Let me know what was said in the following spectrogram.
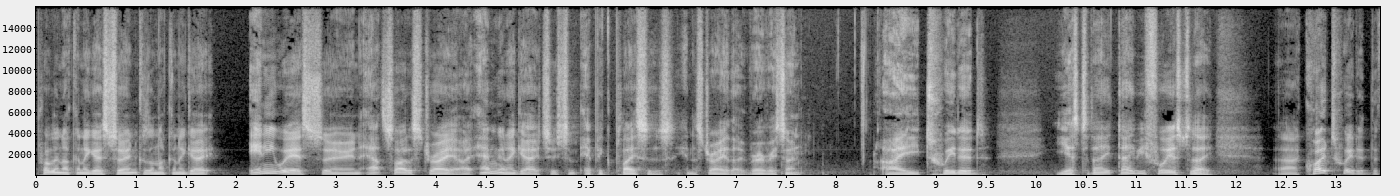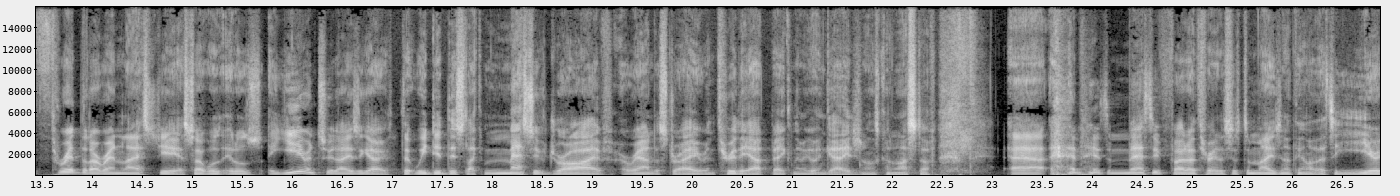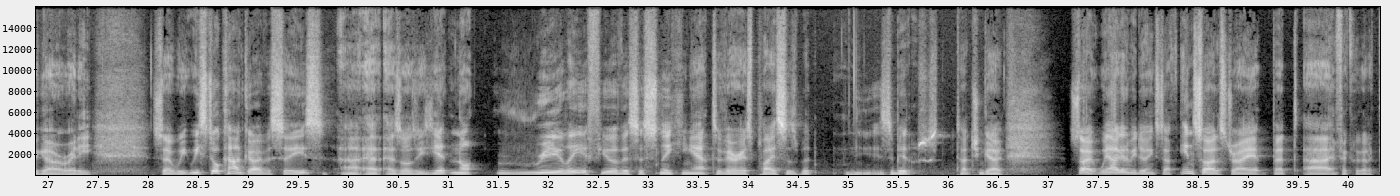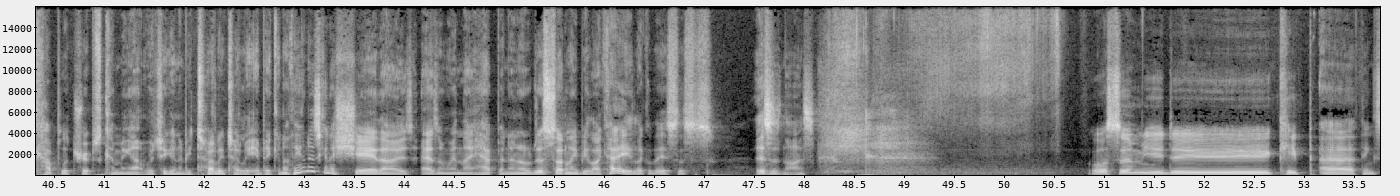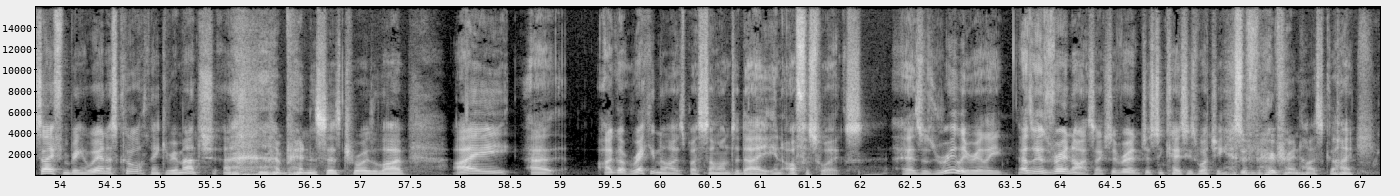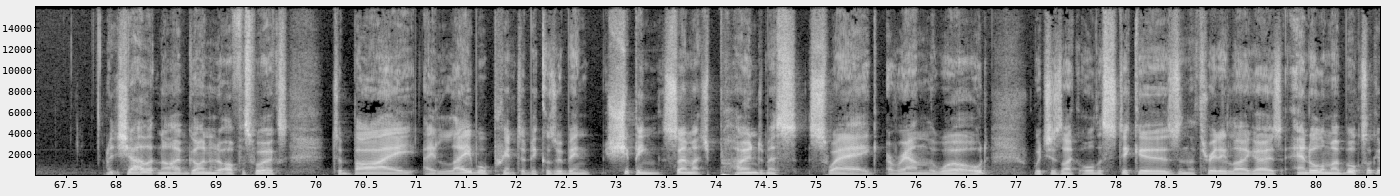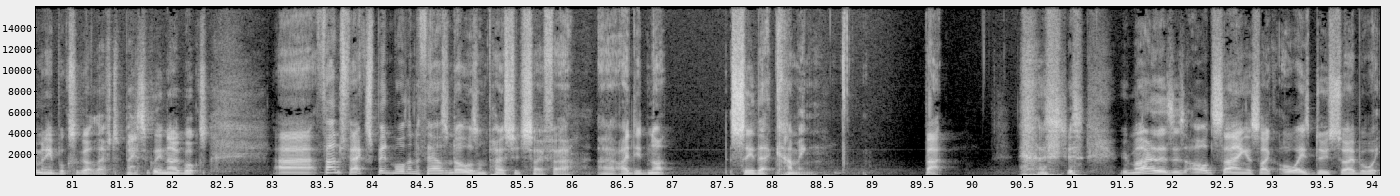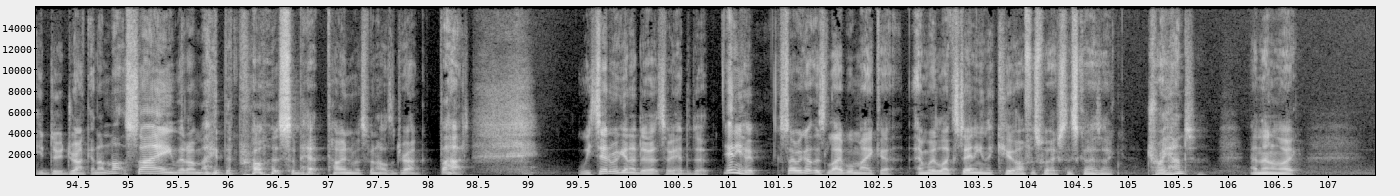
Probably not going to go soon because I'm not going to go anywhere soon outside Australia. I am going to go to some epic places in Australia, though, very, very soon. I tweeted yesterday, day before yesterday, uh, quote tweeted the thread that I ran last year. So it was it was a year and two days ago that we did this like massive drive around Australia and through the outback, and then we got engaged and all this kind of nice stuff. Uh, and there's a massive photo thread. It's just amazing. I think like that's a year ago already. So we, we still can't go overseas uh, as Aussies yet. Not really. A few of us are sneaking out to various places, but it's a bit touch and go. So we are going to be doing stuff inside Australia, but uh, in fact, we've got a couple of trips coming up which are going to be totally, totally epic. And I think I'm just going to share those as and when they happen, and it'll just suddenly be like, "Hey, look at this! This is this is nice." Awesome. You do keep uh, things safe and bring awareness. Cool. Thank you very much. Uh, Brandon says Troy's alive. I uh, I got recognised by someone today in Officeworks As was really, really, as it was very nice actually. Very, just in case he's watching, he's a very, very nice guy. Charlotte and I have gone into Officeworks to buy a label printer because we've been shipping so much Pwnedmas swag around the world, which is like all the stickers and the 3D logos and all of my books. Look how many books I've got left. Basically, no books. Uh, fun fact spent more than $1,000 on postage so far. Uh, I did not see that coming. Just reminder there's this old saying it's like always do sober what you do drunk. And I'm not saying that I made the promise about Pwnedmas when I was drunk, but we said we are going to do it, so we had to do it. Anywho, so we got this label maker and we're like standing in the queue, Officeworks. This guy's like, Troy Hunt. And then I'm like,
